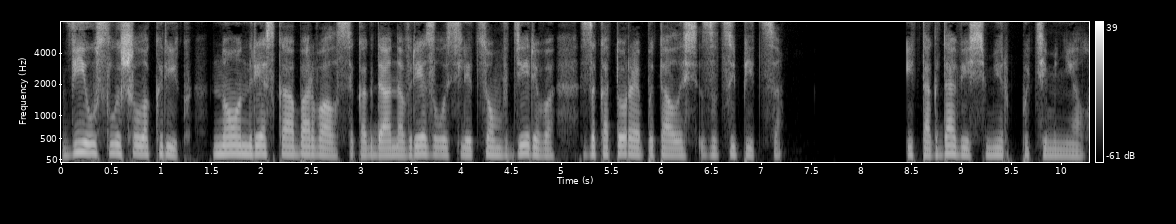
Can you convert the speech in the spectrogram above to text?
Ви услышала крик, но он резко оборвался, когда она врезалась лицом в дерево, за которое пыталась зацепиться. И тогда весь мир потемнел.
